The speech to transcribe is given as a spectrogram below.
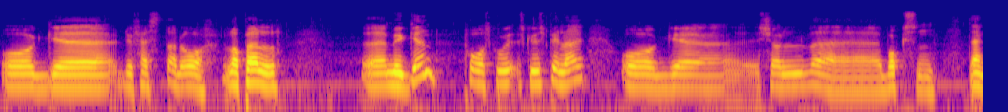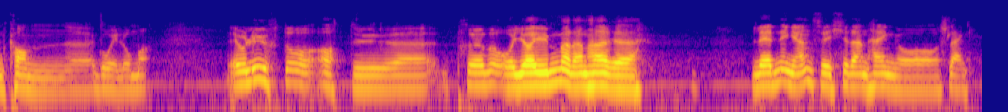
og uh, du fester da lapellmyggen på sku skuespiller, og sjølve boksen den kan gå i lomma. Det er jo lurt da at du prøver å gjemme denne ledningen, så ikke den henger og slenger.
